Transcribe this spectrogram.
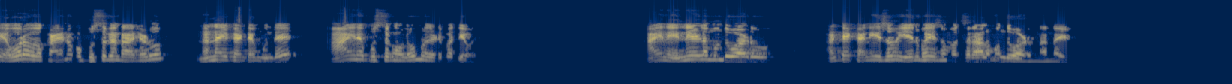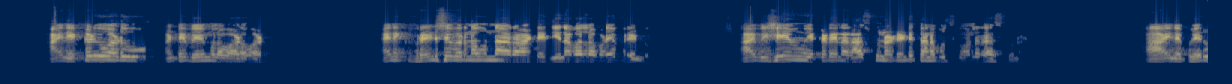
ఎవరో ఒక ఆయన ఒక పుస్తకం రాశాడు నన్నయ్య కంటే ముందే ఆయన పుస్తకంలో మొదటి పద్యం అది. ఆయన ఎన్నేళ్ళ ముందు వాడు? అంటే కనీసం ఎనభై సంవత్సరాల ముందు వాడు నన్నయ్య. ఆయన ఎక్కడి వాడు? అంటే వేములవాడవాడు ఆయనకి ఫ్రెండ్స్ ఎవరైనా ఉన్నారా అంటే జినవల్లభుడే ఫ్రెండ్ ఆ విషయం ఎక్కడైనా రాసుకున్నాడంటే తన పుస్తకంలో రాసుకున్నాడు. ఆయన పేరు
